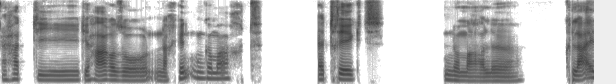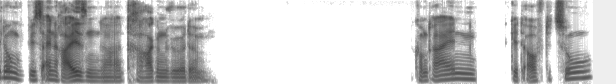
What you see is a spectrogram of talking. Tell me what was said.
Er hat die, die Haare so nach hinten gemacht. Er trägt normale Kleidung, wie es ein Reisender tragen würde. Kommt rein, geht auf die zu,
